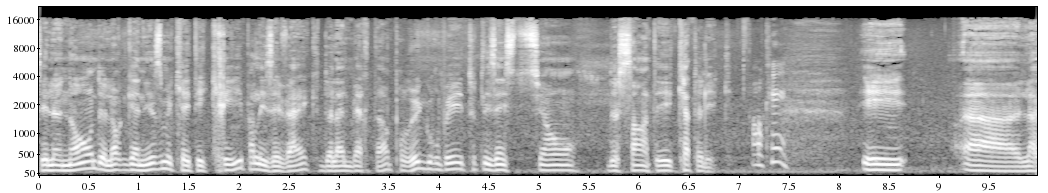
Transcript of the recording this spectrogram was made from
C'est le nom de l'organisme qui a été créé par les évêques de l'Alberta pour regrouper toutes les institutions de santé catholiques. OK. Et euh, la-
